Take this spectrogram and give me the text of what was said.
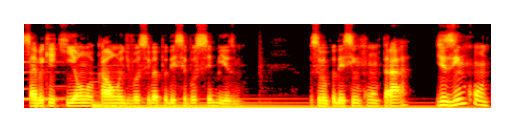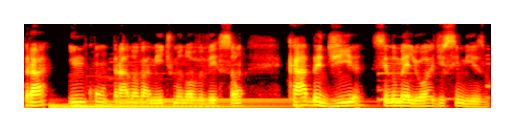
Saiba que aqui é um local onde você vai poder ser você mesmo. Você vai poder se encontrar, desencontrar e encontrar novamente uma nova versão, cada dia sendo melhor de si mesmo.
